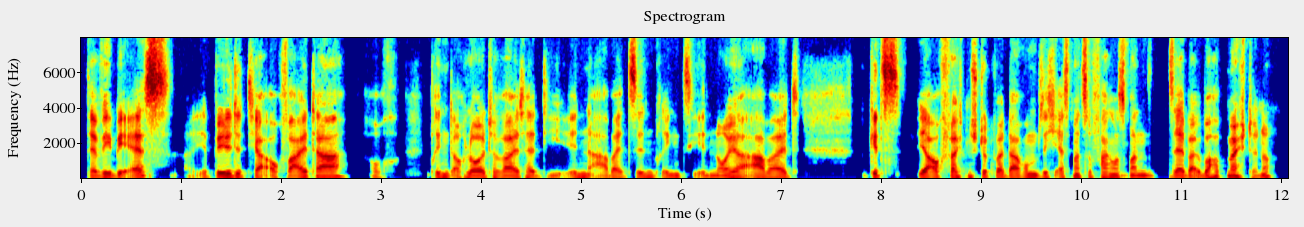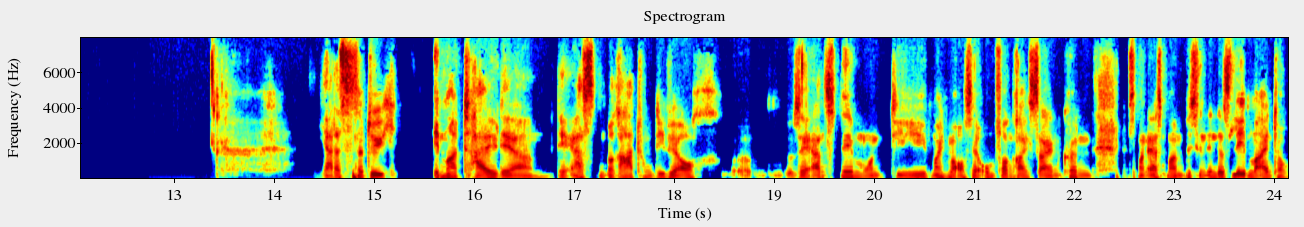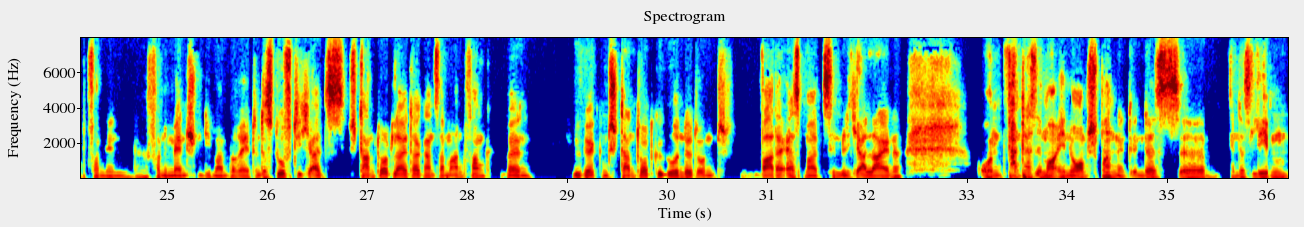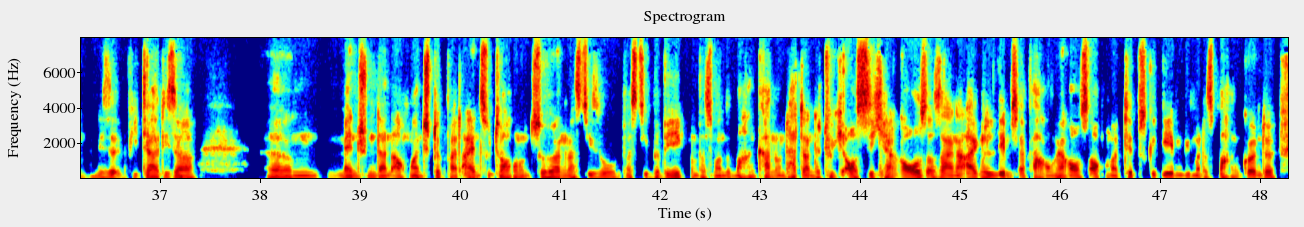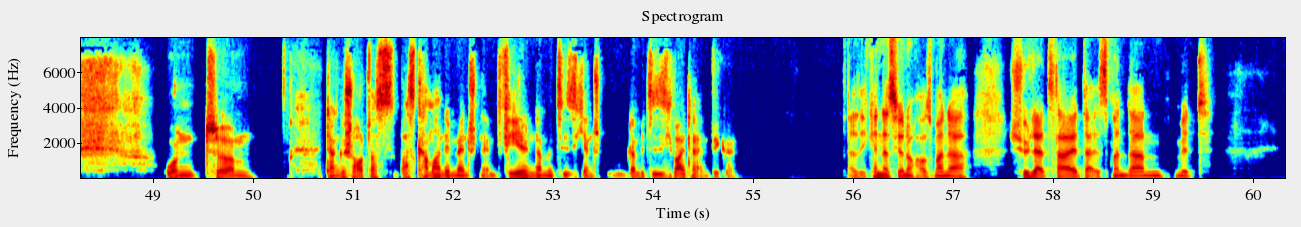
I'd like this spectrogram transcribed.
der WBS? Ihr bildet ja auch weiter, auch bringt auch Leute weiter, die in Arbeit sind, bringt sie in neue Arbeit. Geht es ja auch vielleicht ein Stück weit darum, sich erstmal zu fragen, was man selber überhaupt möchte, ne? Ja, das ist natürlich immer Teil der, der ersten Beratung, die wir auch äh, sehr ernst nehmen und die manchmal auch sehr umfangreich sein können, dass man erstmal ein bisschen in das Leben eintaucht von den, von den Menschen, die man berät. Und das durfte ich als Standortleiter ganz am Anfang bei Lübeck einen Standort gegründet und war da erstmal ziemlich alleine und fand das immer enorm spannend, in das, äh, in das Leben, diese Vita dieser ähm, Menschen dann auch mal ein Stück weit einzutauchen und zu hören, was die so, was die bewegt und was man so machen kann und hat dann natürlich aus sich heraus, aus seiner eigenen Lebenserfahrung heraus auch mal Tipps gegeben, wie man das machen könnte und ähm, dann geschaut, was, was kann man den Menschen empfehlen, damit sie sich, damit sie sich weiterentwickeln. Also ich kenne das ja noch aus meiner Schülerzeit, da ist man dann mit,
